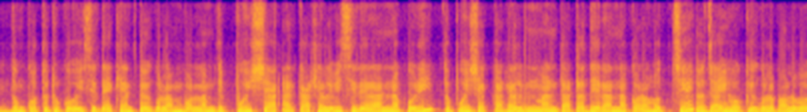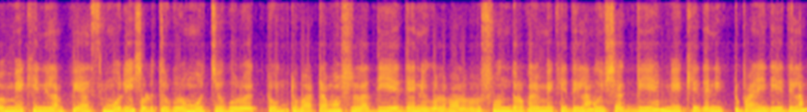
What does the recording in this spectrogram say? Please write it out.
একদম কতটুকু হয়েছে, দেখেন, তো এগুলো আমি বললাম যে পুঁই শাক আর কাঁঠাল বিচি দিয়ে রান্না করি। তো পুঁই শাক, কাঁঠাল মানে ডাটা দিয়ে রান্না করা হচ্ছে। তো যাই হোক, এগুলো ভালোভাবে মেখে নিলাম, পেঁয়াজ, মরিচ, হলুদের গুঁড়ো, মরিচের গুঁড়ো, একটু একটু বাটা মশলা দিয়ে দেন, এগুলো ভালোভাবে সুন্দর করে মেখে দিলাম। পুঁই শাক দিয়ে মেখে দেন, একটু পানি দিয়ে দিলাম,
